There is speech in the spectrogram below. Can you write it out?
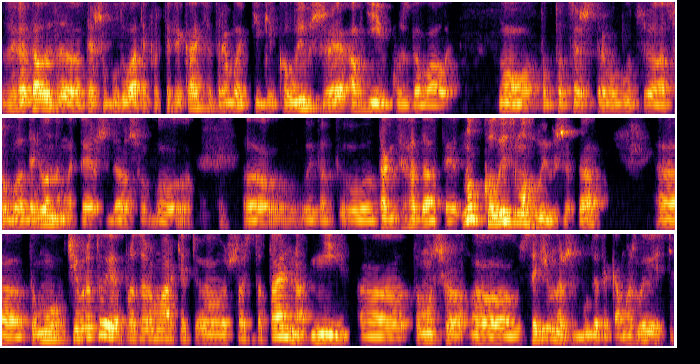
Згадали за те, що будувати фортифікації треба тільки коли вже Авдіївку здавали. Ну, тобто, це ж треба бути особо одареними теж, да, щоб е, е, так згадати. Ну, коли змогли вже, да? Е, Тому чи врятує Прозоро Маркет е, щось тотально? Ні, Е, тому що е, все рівно ж буде така можливість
